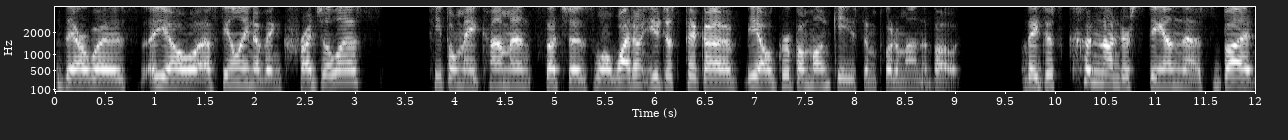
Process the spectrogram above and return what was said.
There was, you know, a feeling of incredulous. People made comments such as, well, why don't you just pick a, you know, group of monkeys and put them on the boat? They just couldn't understand this. But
